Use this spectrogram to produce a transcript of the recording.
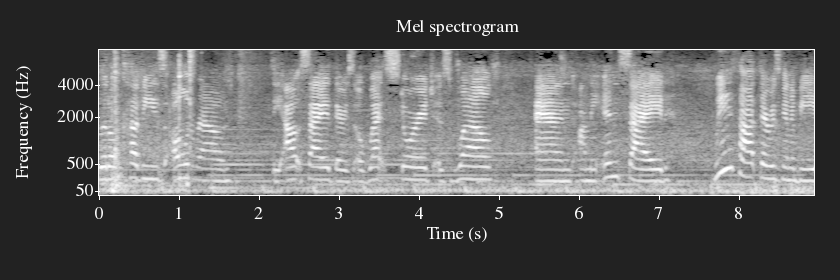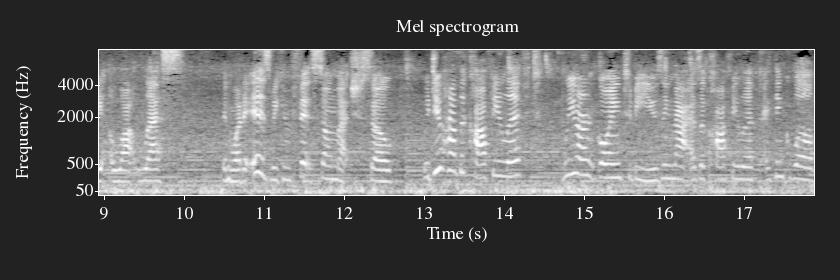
little cubbies all around. The outside, there's a wet storage as well. And on the inside, we thought there was gonna be a lot less than what it is. We can fit so much. So we do have the coffee lift. We aren't going to be using that as a coffee lift. I think we'll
